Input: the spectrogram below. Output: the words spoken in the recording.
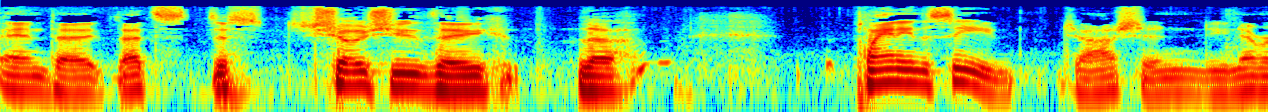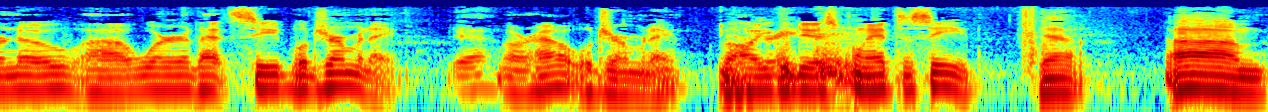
and uh, that's just shows you the the planting the seed, Josh, and you never know uh, where that seed will germinate. Yeah. Or how it will germinate. All you can do is plant the seed. Yeah. Um,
